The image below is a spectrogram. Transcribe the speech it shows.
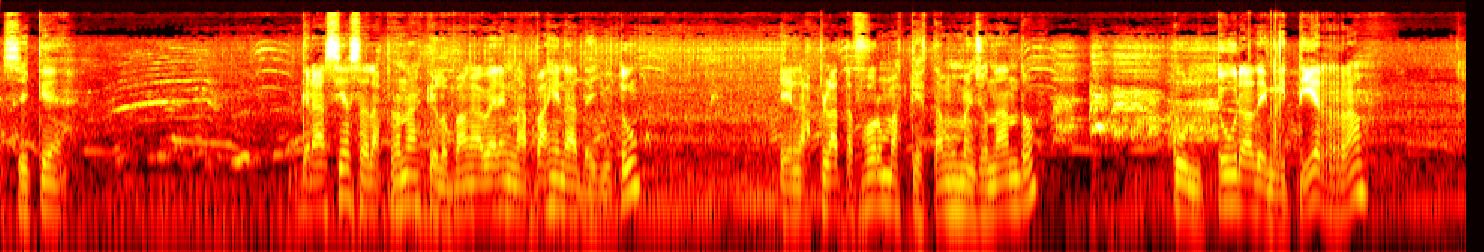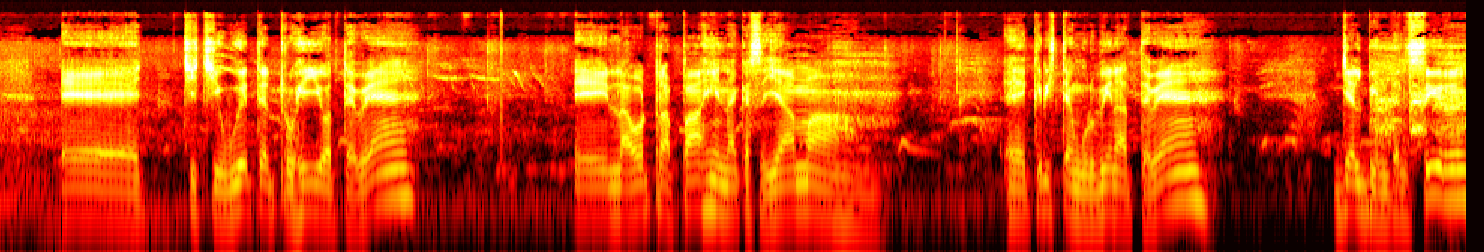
Así que gracias a las personas que los van a ver en la página de YouTube, en las plataformas que estamos mencionando, Cultura de mi Tierra, eh, Chichihuite Trujillo TV, eh, la otra página que se llama Cristian Urbina TV, Yelvin del CIR,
